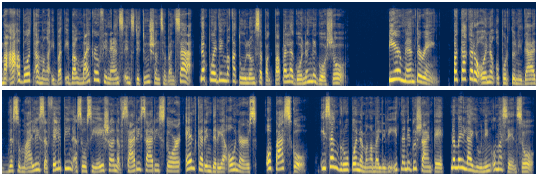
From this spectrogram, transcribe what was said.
Maaabot ang mga iba't ibang microfinance institution sa bansa na pwedeng makatulong sa pagpapalago ng negosyo. Peer mentoring. Pagkakaroon ng oportunidad na sumali sa Philippine Association of Sari-Sari Store and Carinderia Owners o PASCO, isang grupo ng mga maliliit na negosyante na may layuning umasenso.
